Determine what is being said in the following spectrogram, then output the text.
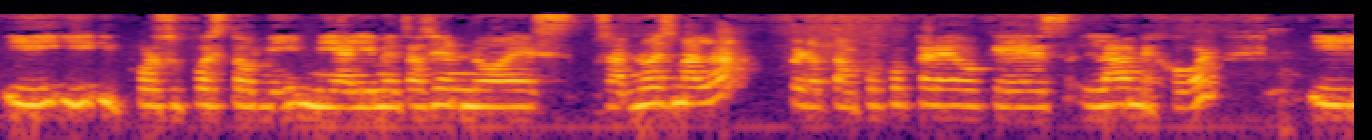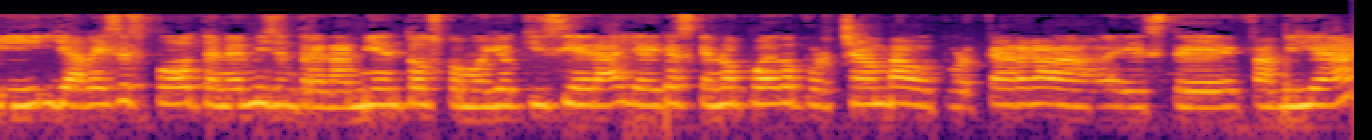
Y, y, por supuesto, mi, mi alimentación no es, o sea, no es mala, pero tampoco creo que es la mejor. Y, a veces puedo tener mis entrenamientos como yo quisiera y hay veces que no puedo por chamba o por carga este, familiar.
